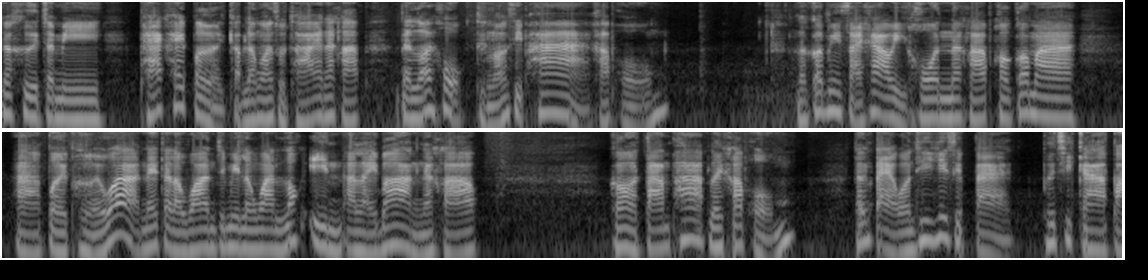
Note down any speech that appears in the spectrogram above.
ก็คือจะมีแพ็คให้เปิดกับรางวัลสุดท้ายนะครับ เป็น106ถึง115ครับผม แล้วก็มีสายข่าวอีกคนนะครับ เขาก็มาอ่าเปิดเผยว่าในแต่ละวันจะมีรางวัลล็อกอินอะไรบ้างนะครับ ก็ตามภาพเลยครับผม ตั้งแต่วันที่ 28 พฤศจิกาไป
